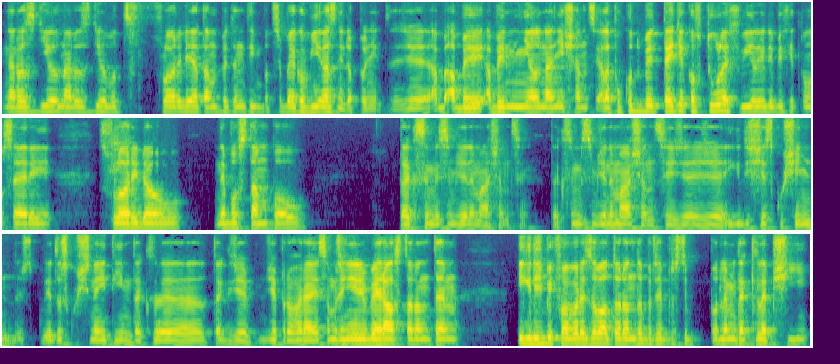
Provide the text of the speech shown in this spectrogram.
na rozdíl, na rozdíl od Floridy a Tampy ten tým potřebuje jako výrazně doplnit, že aby, aby měl na ně šanci. Ale pokud by teď jako v tuhle chvíli, kdyby chytnul sérii s Floridou nebo s Tampou, tak si myslím, že nemá šanci. Tak si myslím, že nemá šanci, že, že i když je, zkušen, je to zkušený tým, tak, eh, takže že prohraje. Samozřejmě, kdyby hrál s Torontem, i když bych favorizoval Toronto, protože prostě podle mě taky lepší,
